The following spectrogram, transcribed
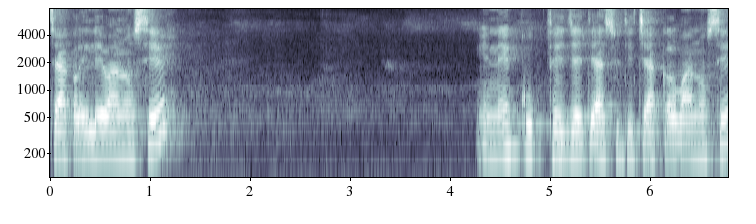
ચાકળી લેવાનું છે. એને કૂક થઈ જાય ત્યાં સુધી ચાકળવાનું છે.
